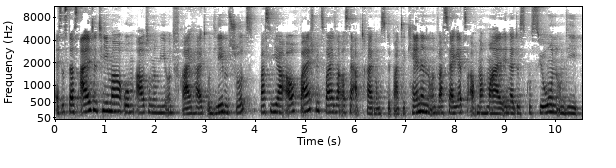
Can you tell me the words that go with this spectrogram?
Es ist das alte Thema um Autonomie und Freiheit und Lebensschutz, was Sie ja auch beispielsweise aus der Abtreibungsdebatte kennen und was ja jetzt auch nochmal in der Diskussion um die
